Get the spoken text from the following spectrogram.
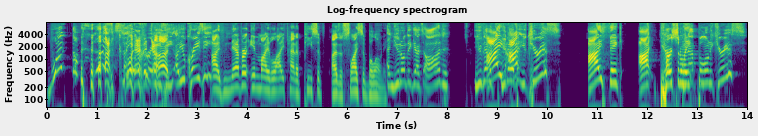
What the? What I swear are to you crazy? God. Are you crazy? I've never in my life had a piece of as a slice of bologna. and you don't think that's odd? You've never. I- you never I- you curious? I think I You're not- personally you're not baloney curious.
